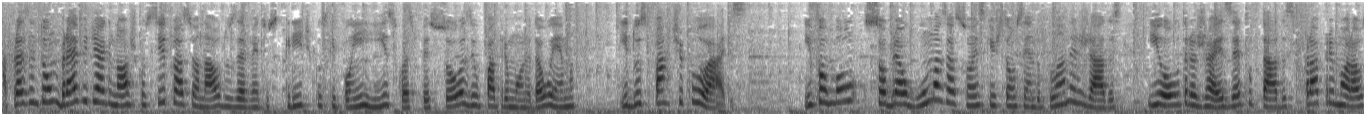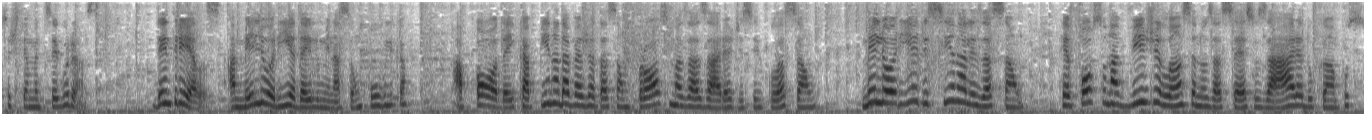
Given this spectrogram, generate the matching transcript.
Apresentou um breve diagnóstico situacional dos eventos críticos que põem em risco as pessoas e o patrimônio da UEMA e dos particulares. Informou sobre algumas ações que estão sendo planejadas e outras já executadas para aprimorar o sistema de segurança. Dentre elas, a melhoria da iluminação pública, a poda e capina da vegetação próximas às áreas de circulação, melhoria de sinalização, reforço na vigilância nos acessos à área do campus,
